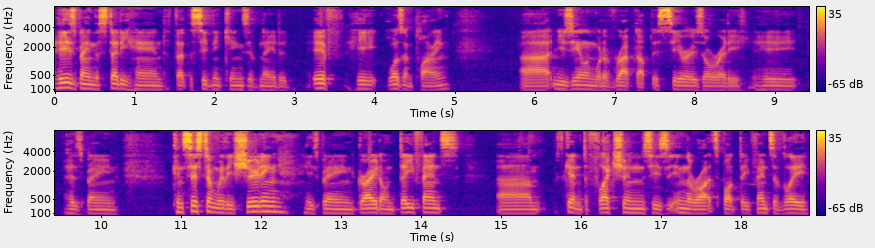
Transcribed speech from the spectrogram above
He's been the steady hand that the Sydney Kings have needed. If he wasn't playing, uh, New Zealand would have wrapped up this series already. He has been consistent with his shooting. He's been great on defense. Um, he's getting deflections. He's in the right spot defensively.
